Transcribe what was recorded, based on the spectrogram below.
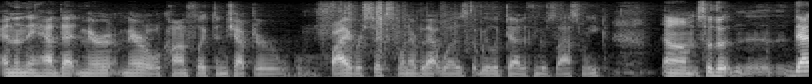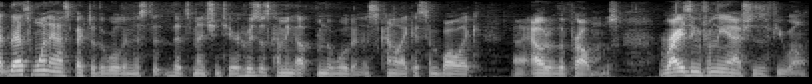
and then they had that mar marital conflict in chapter five or six, whenever that was that we looked at. I think it was last week. Um, so the that that's one aspect of the wilderness that, that's mentioned here. Who's just coming up from the wilderness, kind of like a symbolic uh, out of the problems, rising from the ashes, if you will.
